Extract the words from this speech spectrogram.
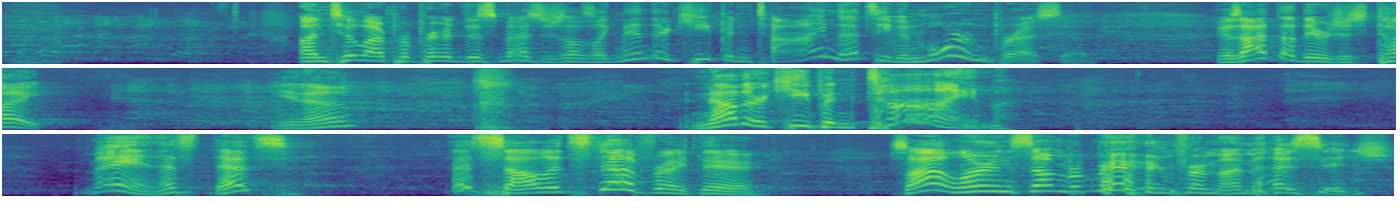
Until I prepared this message, I was like, man, they're keeping time? That's even more impressive. Because I thought they were just tight, you know? now they're keeping time. Man, that's that's that's solid stuff right there. So I learned something preparing for my message.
